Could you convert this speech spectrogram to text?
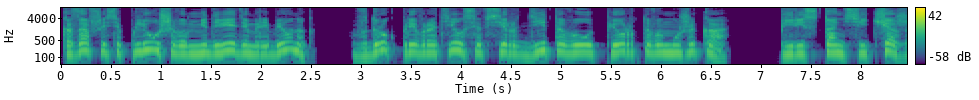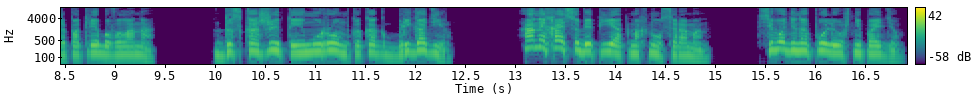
казавшийся плюшевым медведем ребенок, вдруг превратился в сердитого упертого мужика. «Перестань сейчас же!» — потребовала она. «Да скажи ты ему, Ромка, как бригадир!» «А нехай себе пье!» — отмахнулся Роман. «Сегодня на поле уж не пойдем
